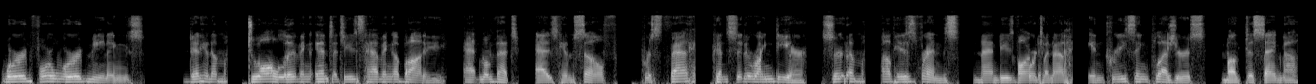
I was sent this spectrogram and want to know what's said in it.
Word for word meanings. Dehinam, to all living entities having a body, Atmavat, as himself, Prasthah, considering dear, Sartam, of his friends, Nandis Vardhana, increasing pleasures, Mukta Sangha,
